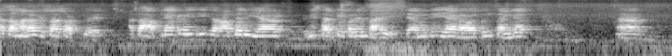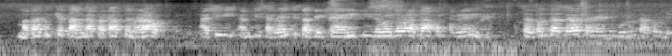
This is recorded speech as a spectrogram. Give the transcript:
असा मला विश्वास वाटतोय. आता आपल्याकडे जी जबाबदारी या वीस तारखेपर्यंत आहे त्यामध्ये या गावातून चांगल्या मताधिक्य चांगल्या प्रकारचं मिळावं. अशी आमची सगळ्यांचीच अपेक्षा आहे आणि ती जवळजवळ आता आपण सगळ्यांनी सरपंचासह सगळ्यांनी बोलून दाखवली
